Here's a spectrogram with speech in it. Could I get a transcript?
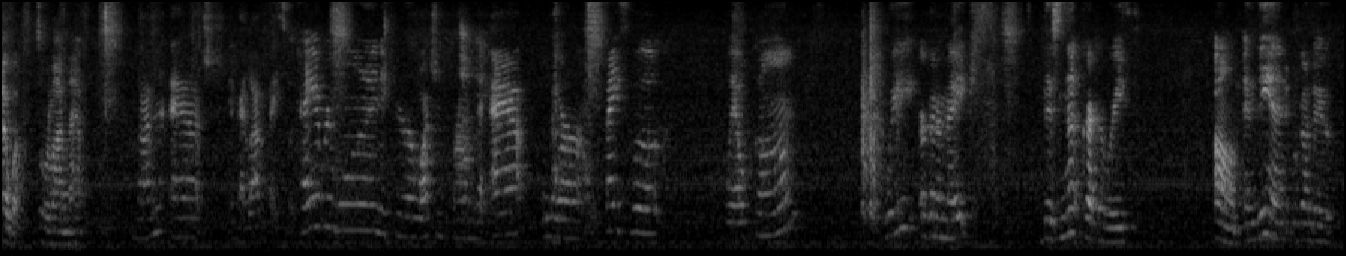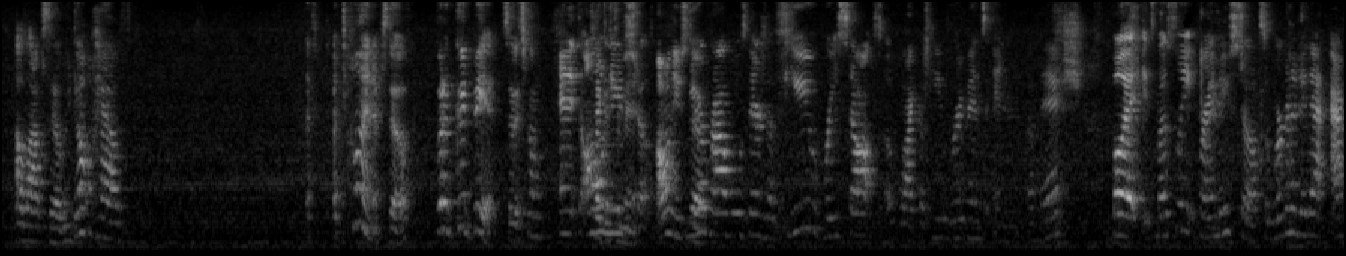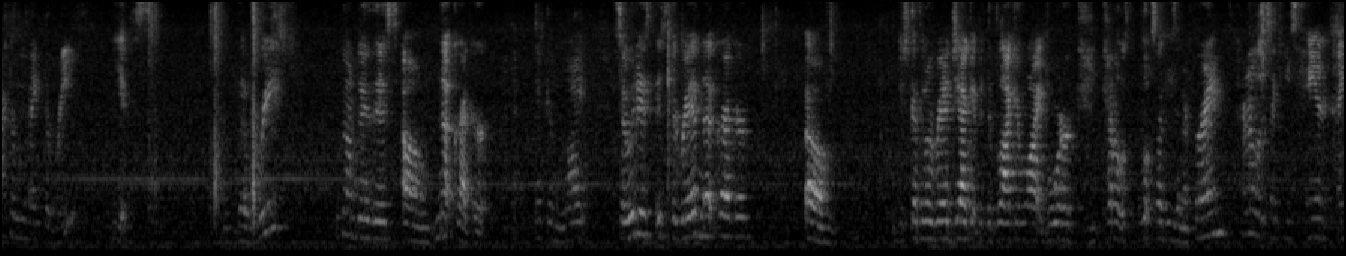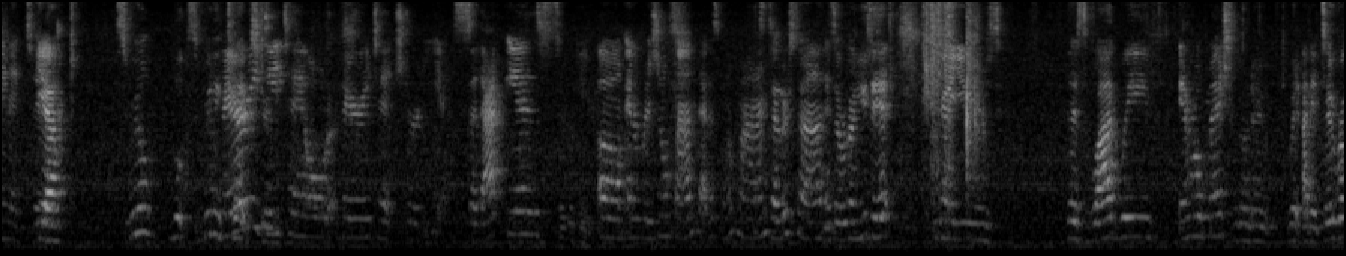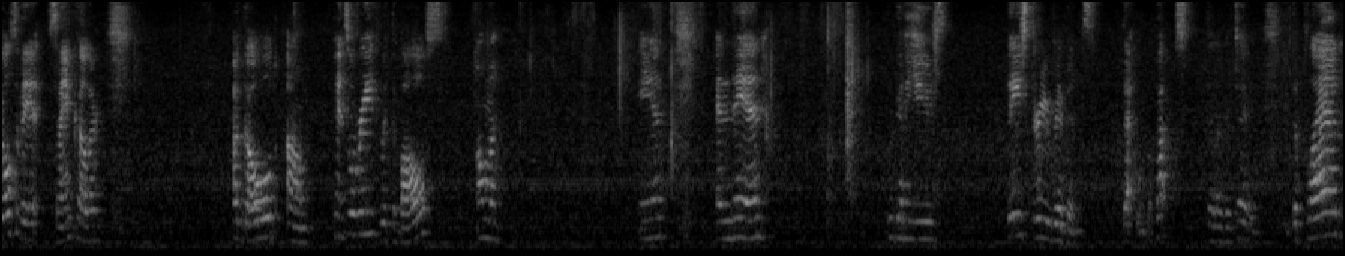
Oh well, so we're live now. Live in the app. Okay, live on Facebook. Hey everyone, if you're watching from the app or on Facebook, welcome. We are gonna make this nutcracker wreath. Um, and then we're gonna do a live sale. We don't have a, a ton of stuff, but a good bit. So it's gonna And it's all a new stuff. All new stuff. New arrivals. There's a few restocks of like a few ribbons and a mesh, but it's mostly brand new stuff. So we're gonna do that after we make the wreath. Yes. The wreath, we're gonna do this um, nutcracker. That gonna light. So it is. It's the red nutcracker. Um, just got the little red jacket, but the black and white border kind of looks, looks like he's in a frame. Kind of looks like he's hand painted too. Yeah. It's real. Looks really Very textured. detailed, very textured. Yes. So that is Super cute. um, an original sign. That is one of mine. It's Taylor's sign, and so we're gonna use it. We're gonna use this wide weave emerald mesh. We're gonna do. I did two rolls of it, same color. A gold um, pencil wreath with the balls on the end, and then we're gonna use these three ribbons that what's still over the table. The plaid,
